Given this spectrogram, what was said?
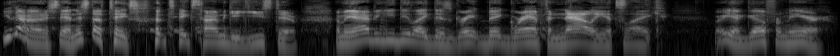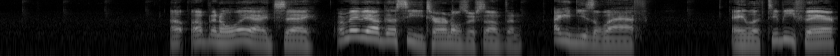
You gotta understand, this stuff takes takes time to get used to. I mean, after you do like this great big grand finale, it's like, where you go from here? Up, up and away, I'd say. Or maybe I'll go see Eternals or something. I could use a laugh. Hey, look, to be fair,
